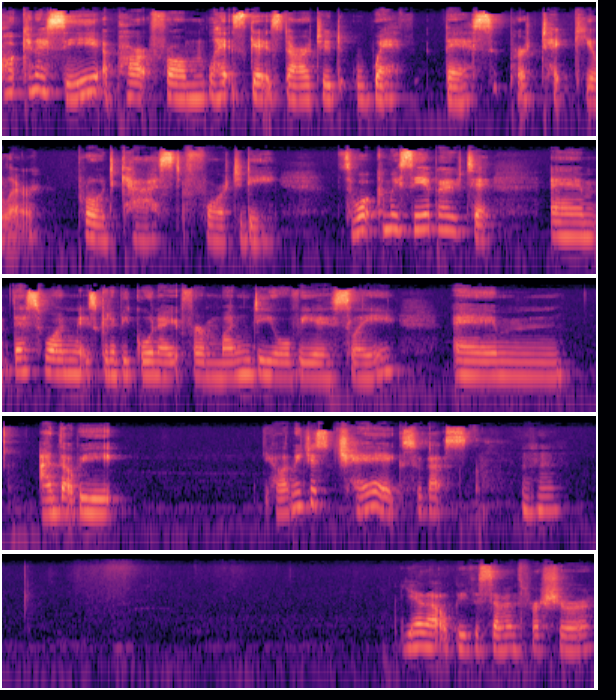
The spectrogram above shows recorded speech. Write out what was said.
What can I say apart from let's get started with this particular broadcast for today? So, what can we say about it? Um, this one is going to be going out for Monday, obviously. Um, and that'll be. Yeah, let me just check. So that's. Mm-hmm. Yeah, that'll be the 7th for sure.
